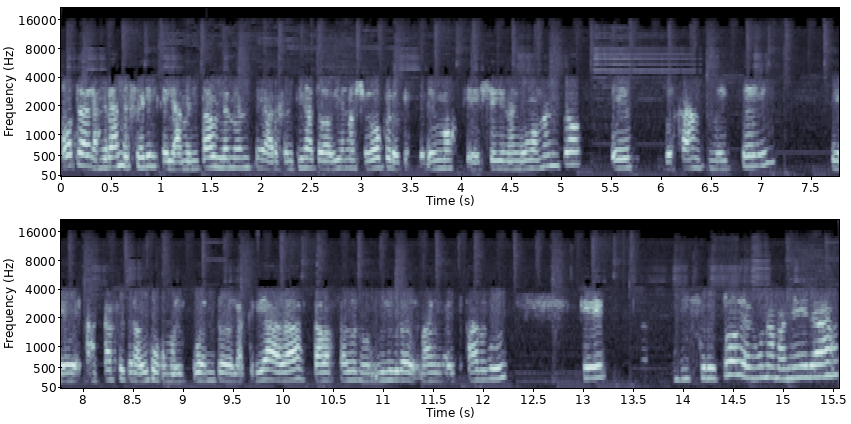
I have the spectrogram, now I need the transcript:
otra de las grandes series que lamentablemente Argentina todavía no llegó, pero que esperemos que llegue en algún momento, es The Handmaid's Tale, que acá se tradujo como el cuento de la criada, está basado en un libro de Margaret Atwood, que disfrutó de alguna manera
